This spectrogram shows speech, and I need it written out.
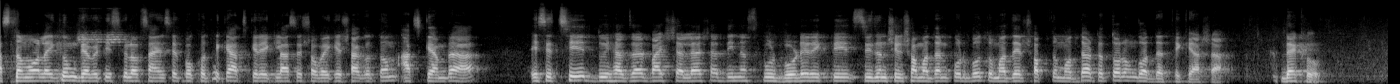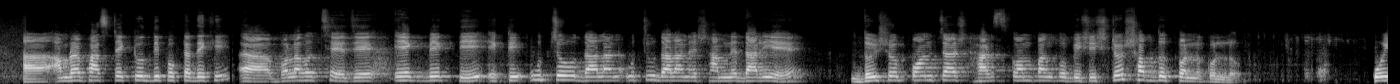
আসসালামু আলাইকুম গ্র্যাভিটি স্কুল অফ সায়েন্সের পক্ষ থেকে আজকের এই ক্লাসে সবাইকে স্বাগতম। আজকে আমরা এসএসসি দুই হাজার বাইশ সালে আসা দিনাজপুর বোর্ডের একটি সৃজনশীল সমাধান করব, তোমাদের সপ্তম অধ্যায় অর্থাৎ তরঙ্গ অধ্যায় থেকে আসা। দেখো আমরা ফার্স্টে একটু উদ্দীপকটা দেখি। বলা হচ্ছে যে এক ব্যক্তি একটি উঁচু দালান, উঁচু দালানের সামনে দাঁড়িয়ে দুইশো পঞ্চাশ হার্স কম্পাঙ্ক বিশিষ্ট শব্দ উৎপন্ন করল। ওই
